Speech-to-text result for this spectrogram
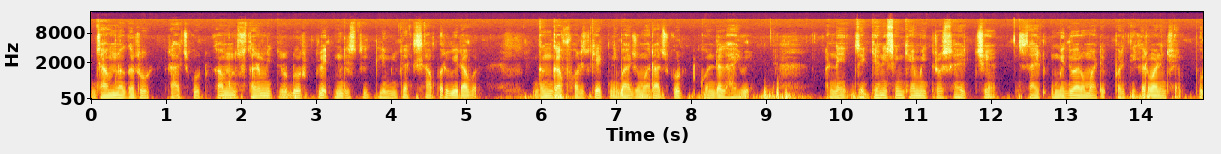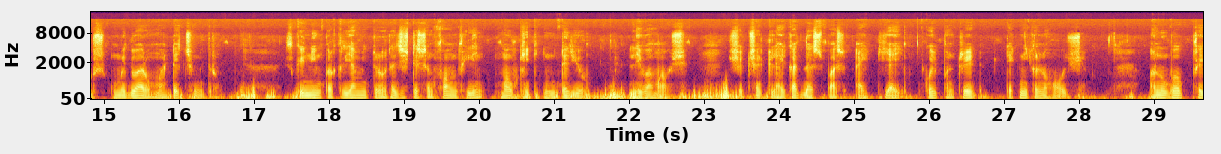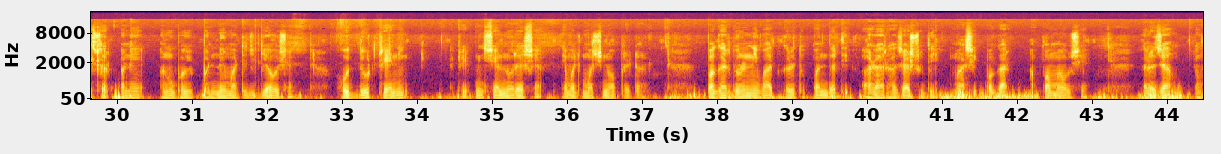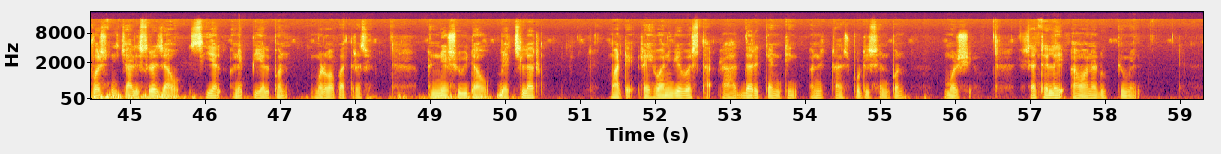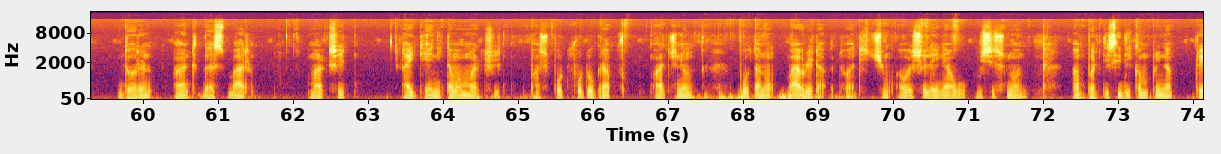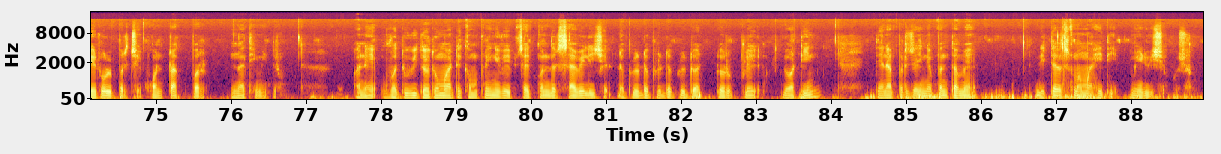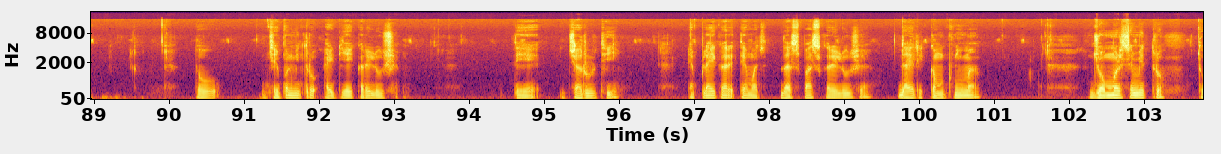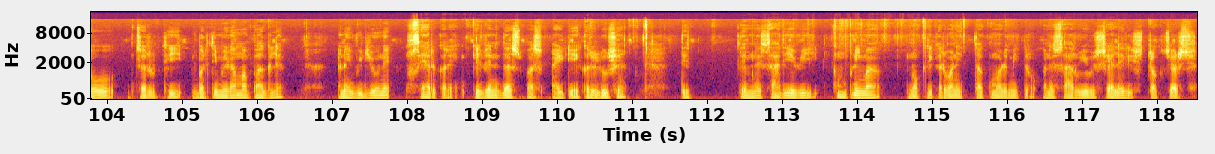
જામનગર રોડ રાજકોટ કામનું સ્થળ મિત્રો Duroply industries limited Sapar Veraval Ganga forge ગેટની બાજુમાં રાજકોટ ગોંડલ હાઈવે. અને જગ્યાની સંખ્યા મિત્રો સાઠ છે. સાઠ ઉમેદવારો માટે ભરતી કરવાની છે. પુરુષ ઉમેદવારો માટે જ છે મિત્રો. સ્ક્રીનિંગ પ્રક્રિયા મિત્રો રજિસ્ટ્રેશન ફોર્મ ફિલિંગ મૌખિક ઇન્ટરવ્યૂ લેવામાં આવશે. શૈક્ષણિક લાયકાત દસ પાસ આઈટીઆઈ કોઈપણ ટ્રેડ ટેકનિકલનો હોવો જોઈએ. અનુભવ ફ્રેશર અને અનુભવી બંને માટે જગ્યાઓ છે. હોદ્દો ટ્રેનિંગ ટેકનિશિયનનો રહેશે તેમજ મશીન ઓપરેટર. પગાર ધોરણની વાત કરીએ તો પંદરથી અઢાર હજાર સુધી માસિક પગાર આપવામાં આવશે. રજા વર્ષની ચાલીસ રજાઓ સીએલ અને પીએલ પણ મળવાપાત્ર છે. અન્ય સુવિધાઓ બેચલર માટે રહેવાની વ્યવસ્થા, રાહત દરે કેન્ટીન અને ટ્રાન્સપોર્ટેશન પણ મળશે. સાથે લઈ આવવાના ડોક્યુમેન્ટ. ધોરણ આઠ દસ બાર માર્કશીટ, આઈટીઆઈની તમામ માર્કશીટ, પાસપોર્ટ ફોટોગ્રાફ, પાંચ નંગ, પોતાનો બાયોડેટા અથવા રિઝ્યુમ અવશ્ય લઈને આવવું. વિશેષ નોંધ આ ભરતી સીધી કંપનીના પેરોલ પર છે, કોન્ટ્રાક્ટ પર નથી મિત્રો. અને વધુ વિગતો માટે કંપનીની વેબસાઇટ પણ દર્શાવેલી છે W W W dot Duroply dot in તેના પર જઈને પણ તમે ડિટેલ્સમાં માહિતી મેળવી શકો છો. તો જે પણ મિત્રો આઈટીઆઈ કરેલું છે, તે જરૂરથી એપ્લાય કરે, તેમજ દસ પાસ કરેલું છે ડાયરેક્ટ કંપનીમાં. જોબ મળશે મિત્રો, તો જરૂરથી ભરતી મેળામાં ભાગ લે. અને વિડીયોને શેર કરે કે જેને દસ પાસ આઈટીઆઈ કરેલું છે. તે તેમને સારી એવી કંપનીમાં નોકરી કરવાની તક મળે મિત્રો અને સારું એવું સેલેરી સ્ટ્રક્ચર છે.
